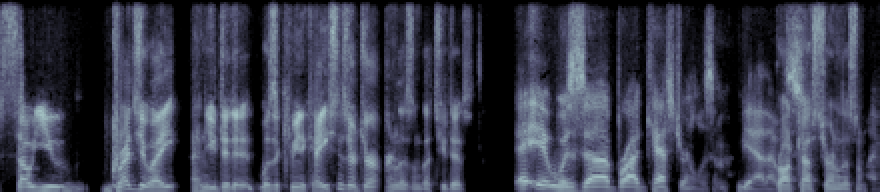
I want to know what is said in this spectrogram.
So you graduate and you did it. Was it communications or journalism that you did? It was uh, broadcast journalism. Yeah, that broadcast journalism. My,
